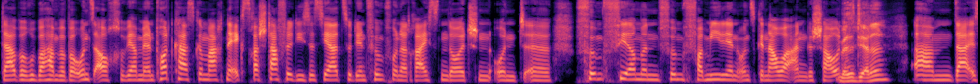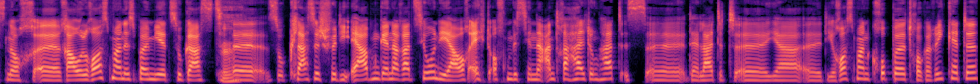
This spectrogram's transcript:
darüber haben wir bei uns auch, wir haben ja einen Podcast gemacht, eine extra Staffel dieses Jahr zu den 500 reichsten Deutschen und äh, fünf Firmen, fünf Familien uns genauer angeschaut. Wer sind die anderen? Ähm, da ist noch äh, Raul Rossmann ist bei mir zu Gast, Ja. äh, so klassisch für die Erbengeneration, die ja auch echt oft ein bisschen eine andere Haltung hat. Ist, äh, der leitet äh, ja äh, die Rossmann-Gruppe, Drogeriekette,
